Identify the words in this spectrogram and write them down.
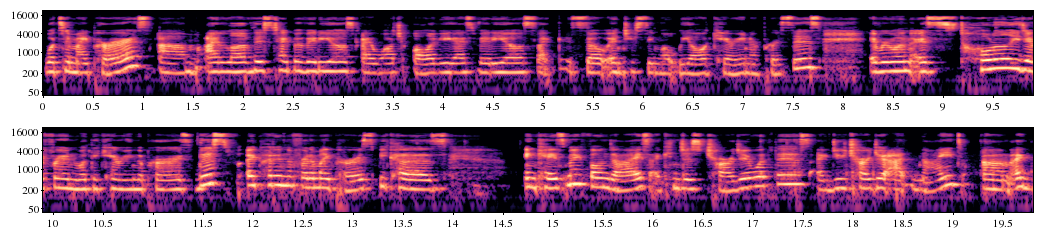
what's in my purse. Um, I love this type of videos. I watch all of you guys videos. Like, it's so interesting what we all carry in our purses. Everyone is totally different what they carry in the purse. This I put in the front of my purse because in case my phone dies, I can just charge it with this. I do charge it at night. Um, I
